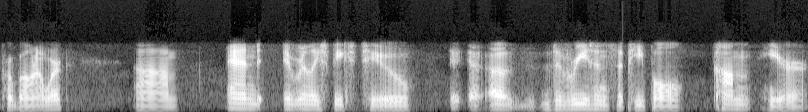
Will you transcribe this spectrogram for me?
pro bono work. Um, and it really speaks to uh, uh, the reasons that people come here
